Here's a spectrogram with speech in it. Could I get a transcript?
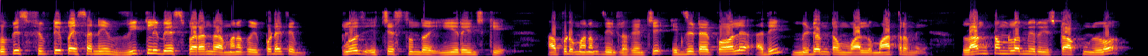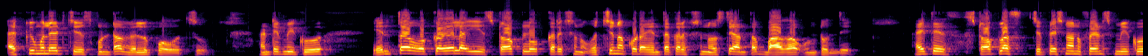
రూపీస్ ఫిఫ్టీ పైసాని వీక్లీ బేస్ పరంగా మనకు ఎప్పుడైతే క్లోజ్ ఇచ్చేస్తుందో ఈ రేంజ్కి అప్పుడు మనం దీంట్లోకి నుంచి ఎగ్జిట్ అయిపోవాలి. అది మీడియం టర్మ్ వాళ్ళు మాత్రమే. లాంగ్ టర్మ్లో మీరు ఈ స్టాక్లో అక్యుములేట్ చేసుకుంటా వెళ్ళిపోవచ్చు. అంటే మీకు ఎంత ఒకవేళ ఈ స్టాక్లో కరెక్షన్ వచ్చినా కూడా ఎంత కరెక్షన్ వస్తే అంత బాగా ఉంటుంది. అయితే స్టాప్ లాస్ చెప్పేసినాను ఫ్రెండ్స్ మీకు.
